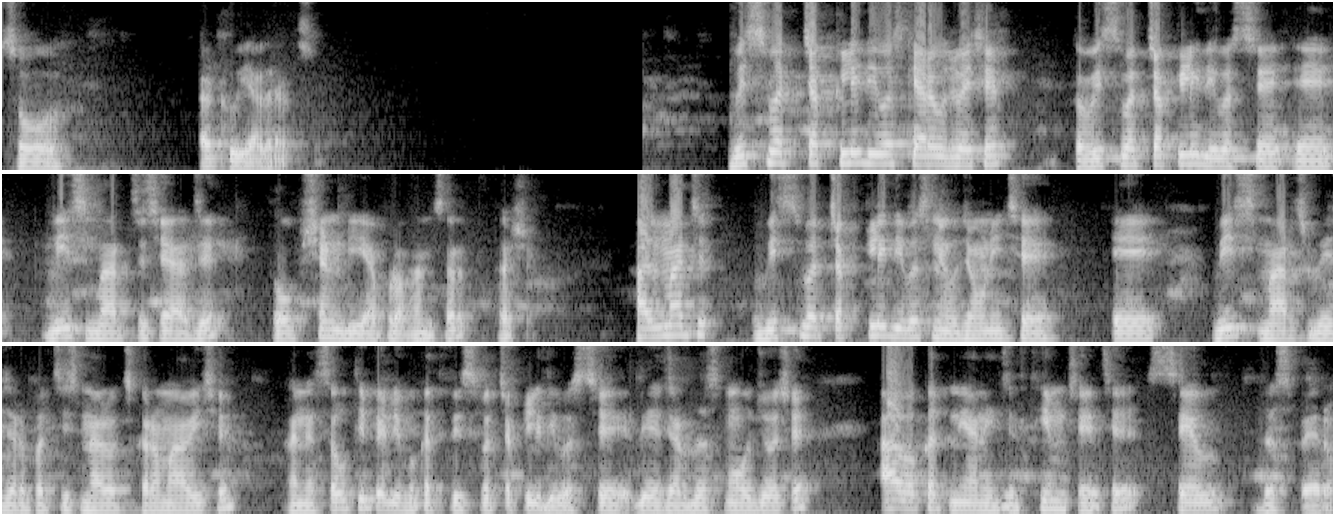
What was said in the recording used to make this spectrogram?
સો આટલું યાદ રાખશો વિશ્વ ચકલી દિવસ ક્યારે ઉજવાય છે? તો વિશ્વ ચકલી દિવસ છે એ વીસ માર્ચ છે આજે, તો ઓપ્શન ડી આપણો આન્સર થશે. હાલમાં જ વિશ્વ ચકલી દિવસની ઉજવણી છે એ વીસ માર્ચ બે હજાર પચીસના રોજ કરવામાં આવી છે અને સૌથી પહેલી વખત વિશ્વ ચકલી દિવસ છે બે હજાર દસમાં ઉજવ્યો છે. આ વખતની આની જે થીમ છે છે save the sparrow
